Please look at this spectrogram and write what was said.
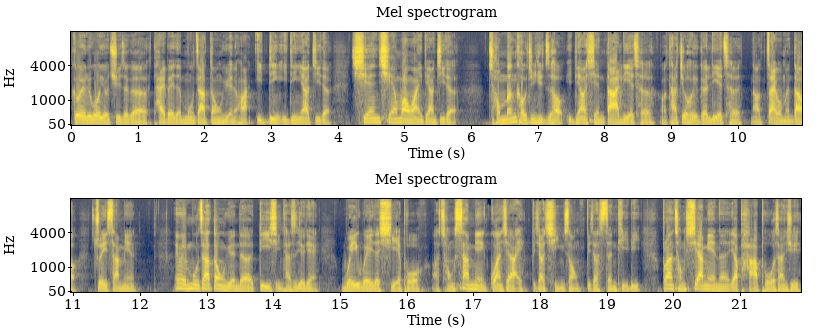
各位如果有去这个台北的木栅动物园的话，一定一定要记得，千千万万一定要记得。从门口进去之后，一定要先搭列车哦，它就会有个列车，然后载我们到最上面。因为木栅动物园的地形它是有点微微的斜坡啊，从上面灌下来比较轻松，比较省体力。不然从下面呢要爬坡上去，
